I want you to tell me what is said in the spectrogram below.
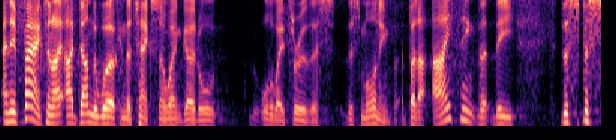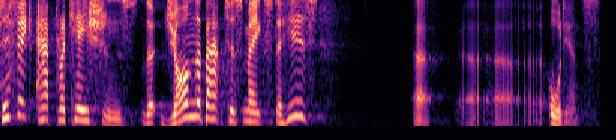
And in fact, and I, have done the work in the text, and I won't go to all, all the way through this this morning, but, but I think that the, the specific applications that John the Baptist makes to his uh, uh, uh, audience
